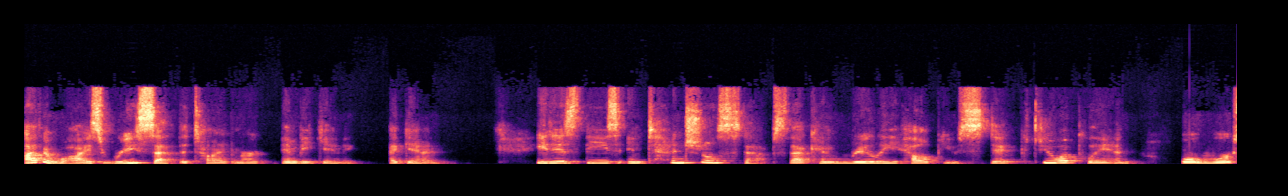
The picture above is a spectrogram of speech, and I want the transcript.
Otherwise, reset the timer and begin again. It is these intentional steps that can really help you stick to a plan or work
